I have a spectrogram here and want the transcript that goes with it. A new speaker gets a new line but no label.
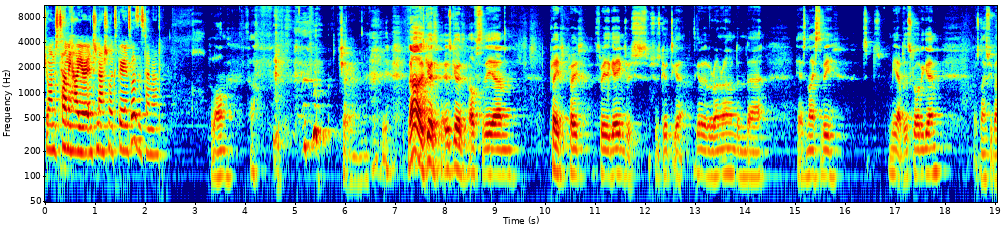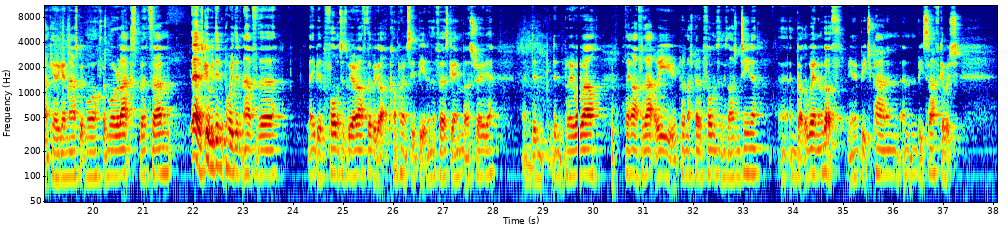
do you want to tell me how your international experience was this time around?
Long. no, it was good. It was good. Obviously, um, played played three of the games, which, which was good to get to get a bit of a run around, and uh, yeah, it's nice to be to meet up with the squad again. It was nice to be back here again now. It's a bit more a bit more relaxed, but um, yeah, it was good. We didn't probably didn't have the maybe the performances we were after. We got comprehensively beaten in the first game by Australia, and didn't didn't play well. I think after that we put a much better performance against Argentina uh, and got the win. And we got you know beat Japan and, and beat South Africa, which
